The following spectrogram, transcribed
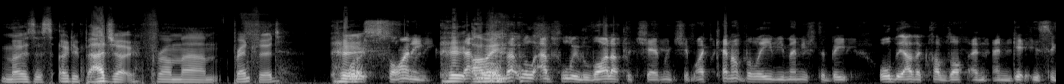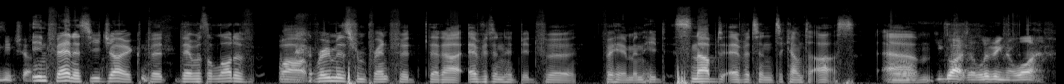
Moses Odubajo from um, Brentford. Who, What a signing! who- that, I will, mean- that will absolutely light up the championship. I cannot believe you managed to beat all the other clubs off and, and get his signature. In fairness, you joke, but there was a lot of well rumours from Brentford that uh, Everton had bid for, for him, and he'd snubbed Everton to come to us. Um, you guys are living the life.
